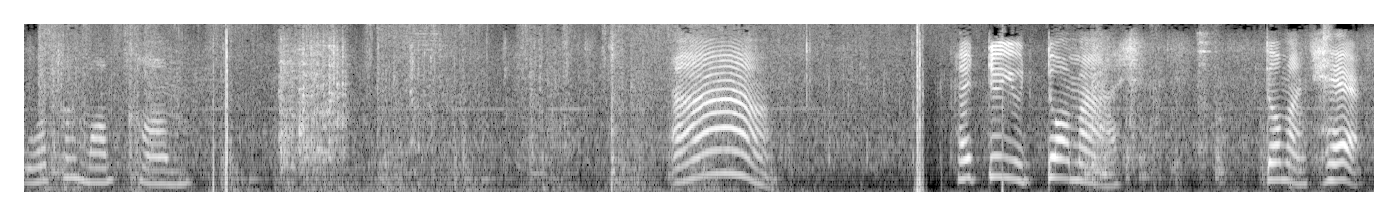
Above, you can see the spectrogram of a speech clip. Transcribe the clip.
what time mom come? Ah! Hector, you dumbass! Dumbass heck!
